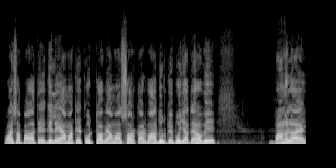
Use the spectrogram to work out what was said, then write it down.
পয়সা পাওয়াতে গেলে আমাকে করতে হবে, আমার সরকার বাহাদুরকে বোঝাতে হবে। বাংলায়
